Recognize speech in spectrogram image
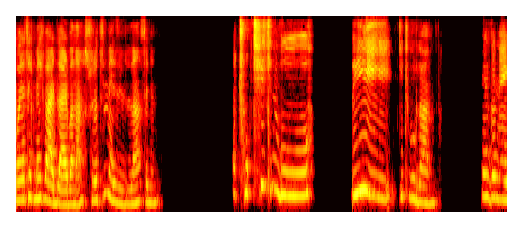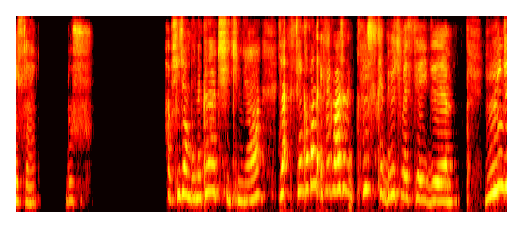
Bayat ekmek verdiler bana. Suratın mı ezildi lan senin? Ya çok çirkin bu. Iy, git buradan. Ya neyse. Dur. Ha bir şey diyeceğim bu ne kadar çirkin ya. Ya senin kafanda ekmek varsa keşke büyütmeseydim. Büyüyünce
